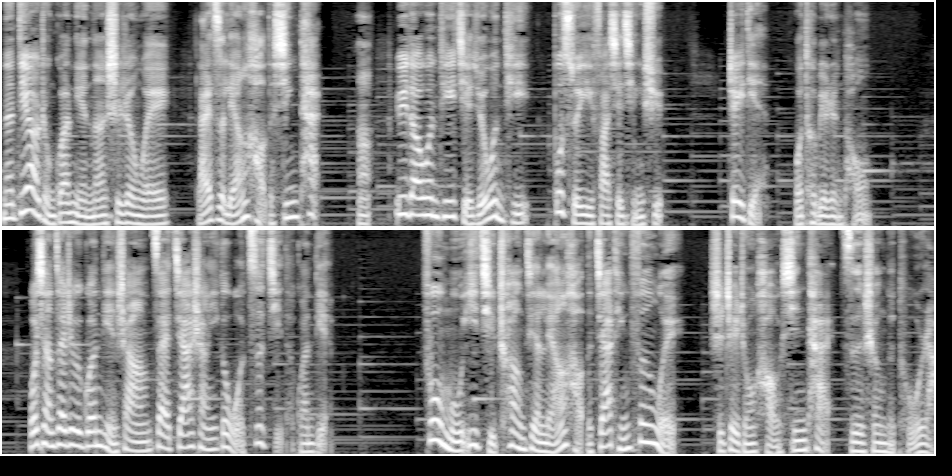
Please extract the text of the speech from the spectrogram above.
那第二种观点呢，是认为来自良好的心态啊，遇到问题解决问题，不随意发泄情绪，这一点我特别认同。我想在这个观点上再加上一个我自己的观点：父母一起创建良好的家庭氛围，是这种好心态滋生的土壤。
